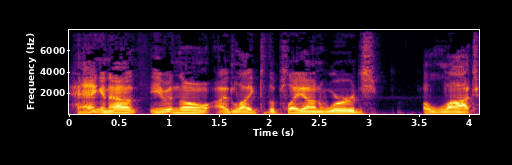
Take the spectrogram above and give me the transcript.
hanging out, even though I liked the play on words a lot.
